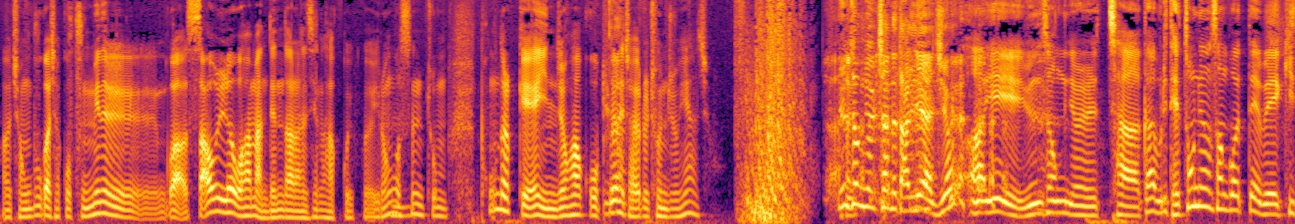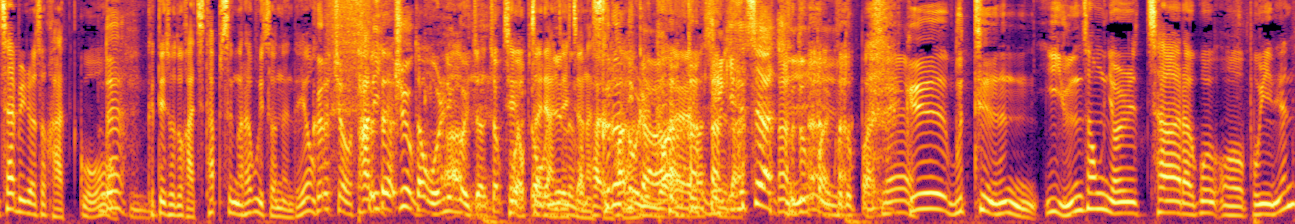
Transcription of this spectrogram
어, 정부가 자꾸 국민을과 싸우려고 하면 안 된다라는 생각 갖고 있고요. 이런 음. 것은 좀 폭넓게 인정하고 표현의 네. 자유를 존중해야죠. 윤석열 차는 달려야죠. 아, 예, 윤석열 차가 우리 대통령 선거 때 왜 기차 빌려서 갔고 네. 그때 저도 같이 탑승을 하고 있었는데요. 그렇죠. 다리 쭉 올린 거 있죠. 아, 제 옆자리에 앉아 않았어요. 그러니까 네, 얘기했어야지. 구독발, 구독발. 네. 그 무튼 이 윤석열 차라고 어, 보이는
